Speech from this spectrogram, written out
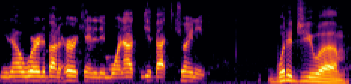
you know, worried about a hurricane anymore. Now I can get back to training. What did you um,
